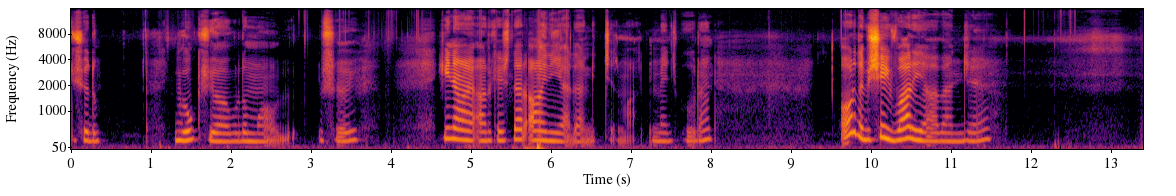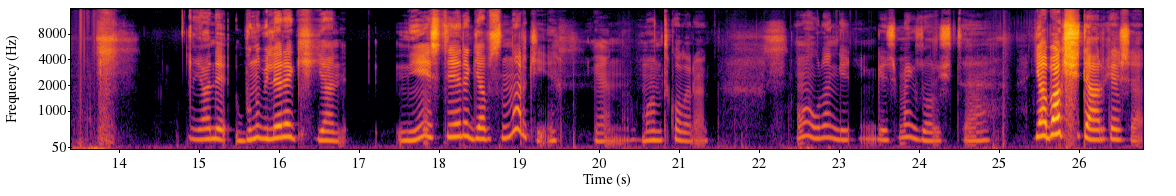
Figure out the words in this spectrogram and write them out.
düşüyordum. Yok ya burada mavi şey. Yine arkadaşlar aynı yerden gideceğiz mecburen. Orada bir şey var ya bence. Yani bunu bilerek yani niye isteyerek yapsınlar ki? Yani mantık olarak. Ama buradan ge- geçmek zor işte. Ya bak işte arkadaşlar.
